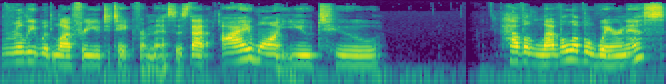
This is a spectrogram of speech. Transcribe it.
really would love for you to take from this is that I want you to have a level of awareness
